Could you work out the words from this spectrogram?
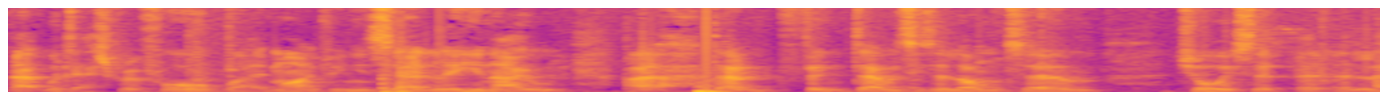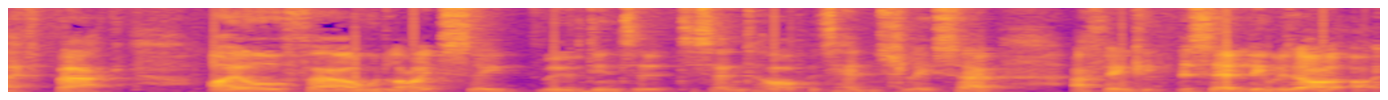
that we're desperate for. Well, in my opinion, certainly, you know, I, I don't think Doherty's a long term choice at, at, at left back. I also I would like to see moved into to centre half potentially. So I think it certainly was our, uh,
